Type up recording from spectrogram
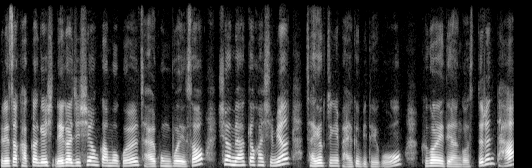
그래서 각각의 시4 가지 시험 과목을 잘 공부해서 시험에 합격하시면 자격증이 발급이 되고 그거에 대한 것들은 다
